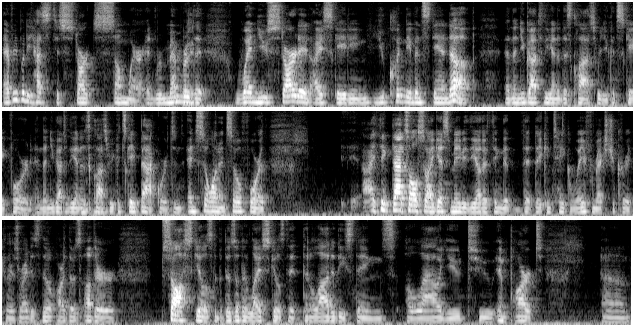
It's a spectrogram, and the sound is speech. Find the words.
everybody has to start somewhere and remember Right. that when you started ice skating you couldn't even stand up and then you got to the end of this class where you could skate forward and then you got to the end of this class where you could skate backwards and, and so on and so forth I think that's also, I guess, maybe the other thing that, that they can take away from extracurriculars, right? Is the, are those other soft skills, but those other life skills that, that a lot of these things allow you to impart um,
